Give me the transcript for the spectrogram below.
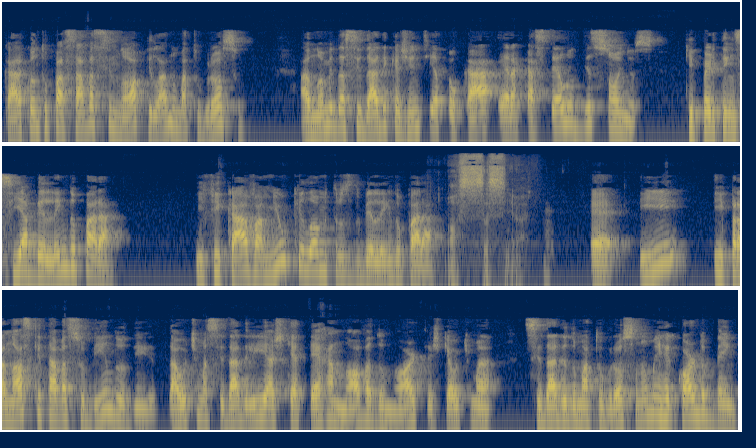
cara, quando tu passava Sinop lá no Mato Grosso, o nome da cidade que a gente ia tocar era Castelo de Sonhos que pertencia a Belém do Pará e ficava a mil quilômetros do Belém do Pará. Nossa Senhora. É, e, e para nós que estava subindo de, da última cidade ali, acho que é Terra Nova do Norte, acho que é a última cidade do Mato Grosso, não me recordo bem,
